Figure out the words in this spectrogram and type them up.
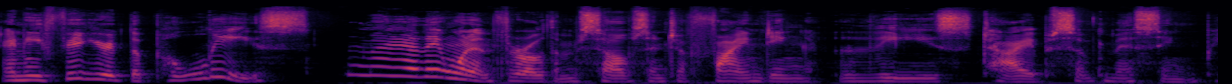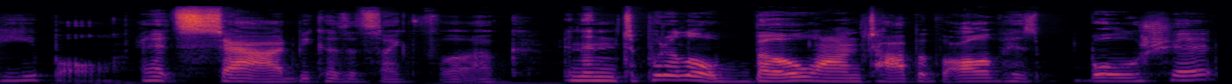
And he figured the police eh, they wouldn't throw themselves into finding these types of missing people. And it's sad because it's like, fuck. And then to put a little bow on top of all of his bullshit,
